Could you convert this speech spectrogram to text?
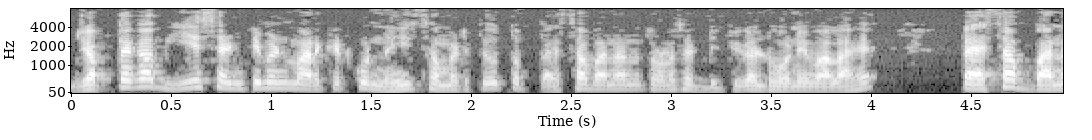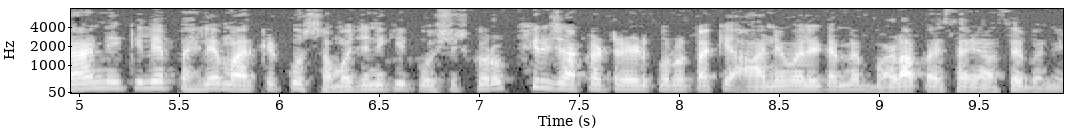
जब तक आप ये सेंटिमेंट मार्केट को नहीं समझते हो तो पैसा बनाना थोड़ा सा डिफ़िकल्ट होने वाला है। पैसा बनाने के लिए पहले मार्केट को समझने की कोशिश करो फिर जाकर ट्रेड करो ताकि आने वाले टाइम में बड़ा पैसा यहाँ से बने।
